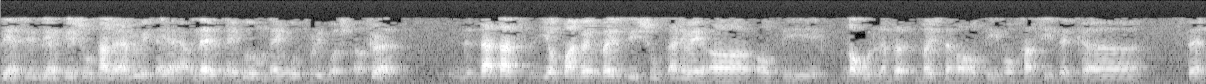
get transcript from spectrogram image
Yes, the, exactly. the, have it every week. Yeah, and they, they will they will probably watch after. Correct. That that's you'll find most of these shuls anyway are of the not all of them but most of them are of the more Hasidic uh, spin,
